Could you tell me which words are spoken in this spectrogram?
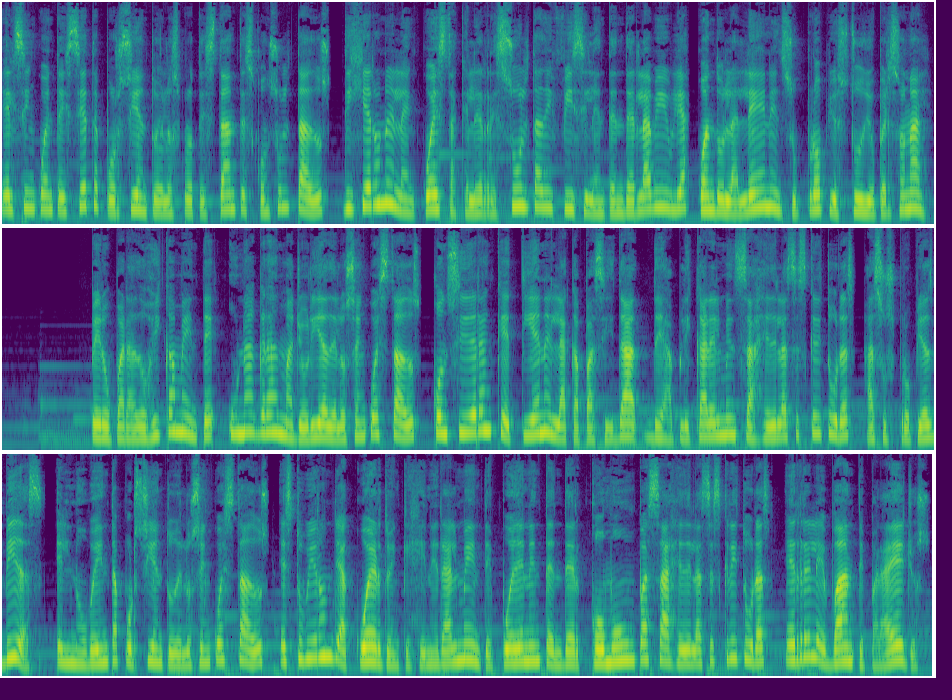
El 57% de los protestantes consultados dijeron en la encuesta que les resulta difícil entender la Biblia cuando la leen en su propio estudio personal pero paradójicamente una gran mayoría de los encuestados consideran que tienen la capacidad de aplicar el mensaje de las escrituras a sus propias vidas. El 90% de los encuestados estuvieron de acuerdo en que generalmente pueden entender cómo un pasaje de las escrituras es relevante para ellos.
